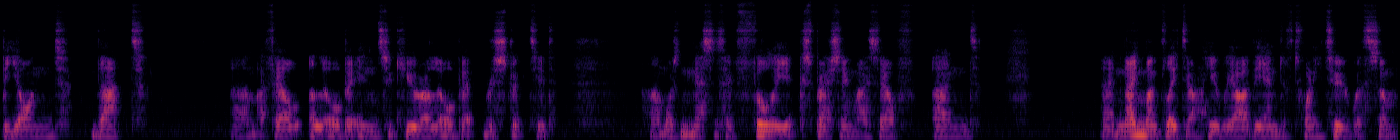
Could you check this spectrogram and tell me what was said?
beyond that. Um, I felt a little bit insecure, a little bit restricted. I um, wasn't necessarily fully expressing myself. And uh, nine months later, here we are at the end of 22 with some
